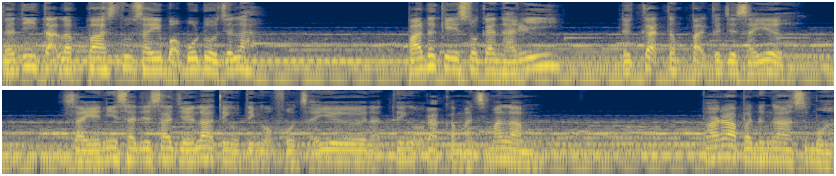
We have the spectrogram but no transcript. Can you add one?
Jadi tak lepas tu saya buat bodoh je lah. Pada keesokan hari, dekat tempat kerja saya, Saya ni saja-sajalah tengok-tengok phone saya nak tengok rakaman semalam. Para pendengar semua.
